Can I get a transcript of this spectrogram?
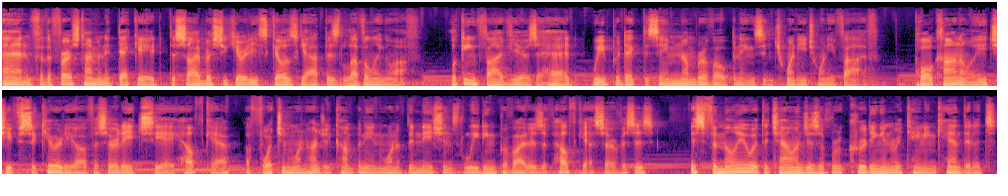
And for the first time in a decade, the cybersecurity skills gap is leveling off. Looking five years ahead, we predict the same number of openings in 2025. Paul Connolly, Chief Security Officer at HCA Healthcare, a Fortune 100 company and one of the nation's leading providers of healthcare services, is familiar with the challenges of recruiting and retaining candidates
